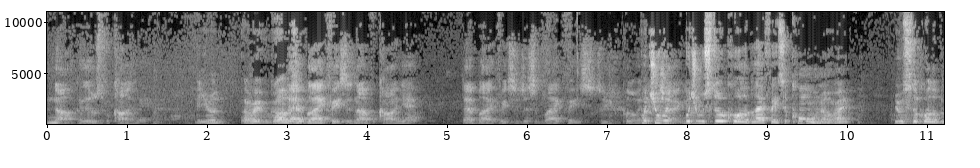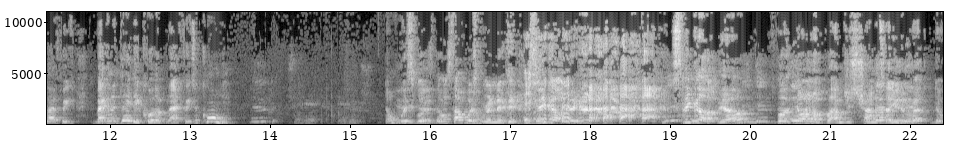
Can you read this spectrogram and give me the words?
no, because it was for Kanye. And you know, all right, regardless. That Of, blackface is not for Kanye. That blackface is just a blackface, so you can put on. but your you would, but you would still call a blackface a coon, though, right? You would still call a blackface. Back in the day, they called a blackface a coon. Don't whisper. Don't stop whispering, nigga. Speak up, nigga. Speak up, yo. But no, no, no. But I'm just trying to tell you the, re- the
